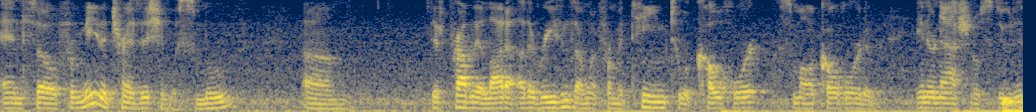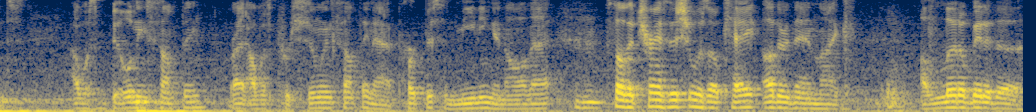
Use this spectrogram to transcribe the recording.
And so for me, the transition was smooth. Um, there's probably a lot of other reasons. I went from a team to a cohort, a small cohort of international students. I was building something, right? I was pursuing something that had purpose and meaning and all that. So the transition was okay, other than like a little bit of the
